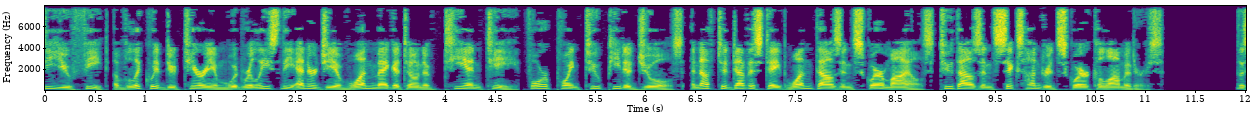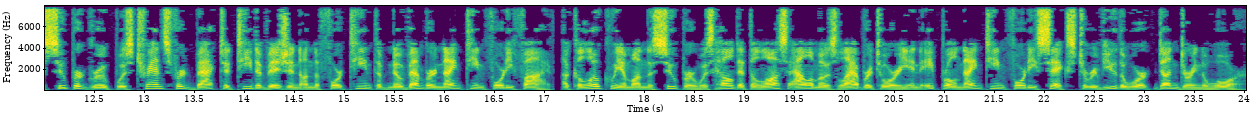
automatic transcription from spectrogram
cu feet of liquid deuterium would release the energy of 1 megaton of TNT 4.2 petajoules, enough to devastate 1000 square miles 2600 square kilometers. The supergroup was transferred back to T Division on 14 November 1945. A colloquium on the super was held at the Los Alamos Laboratory in April 1946 to review the work done during the war.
